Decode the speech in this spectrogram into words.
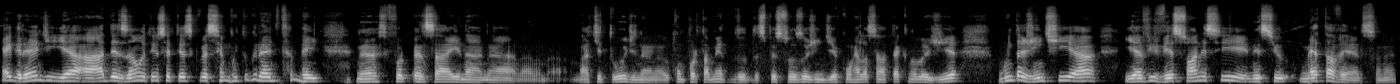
é grande e a, adesão eu tenho certeza que vai ser muito grande também, né? se for pensar aí na, na, na, na atitude, no comportamento do, das pessoas hoje em dia com relação à tecnologia, muita gente ia, ia viver só nesse, nesse metaverso. Né?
